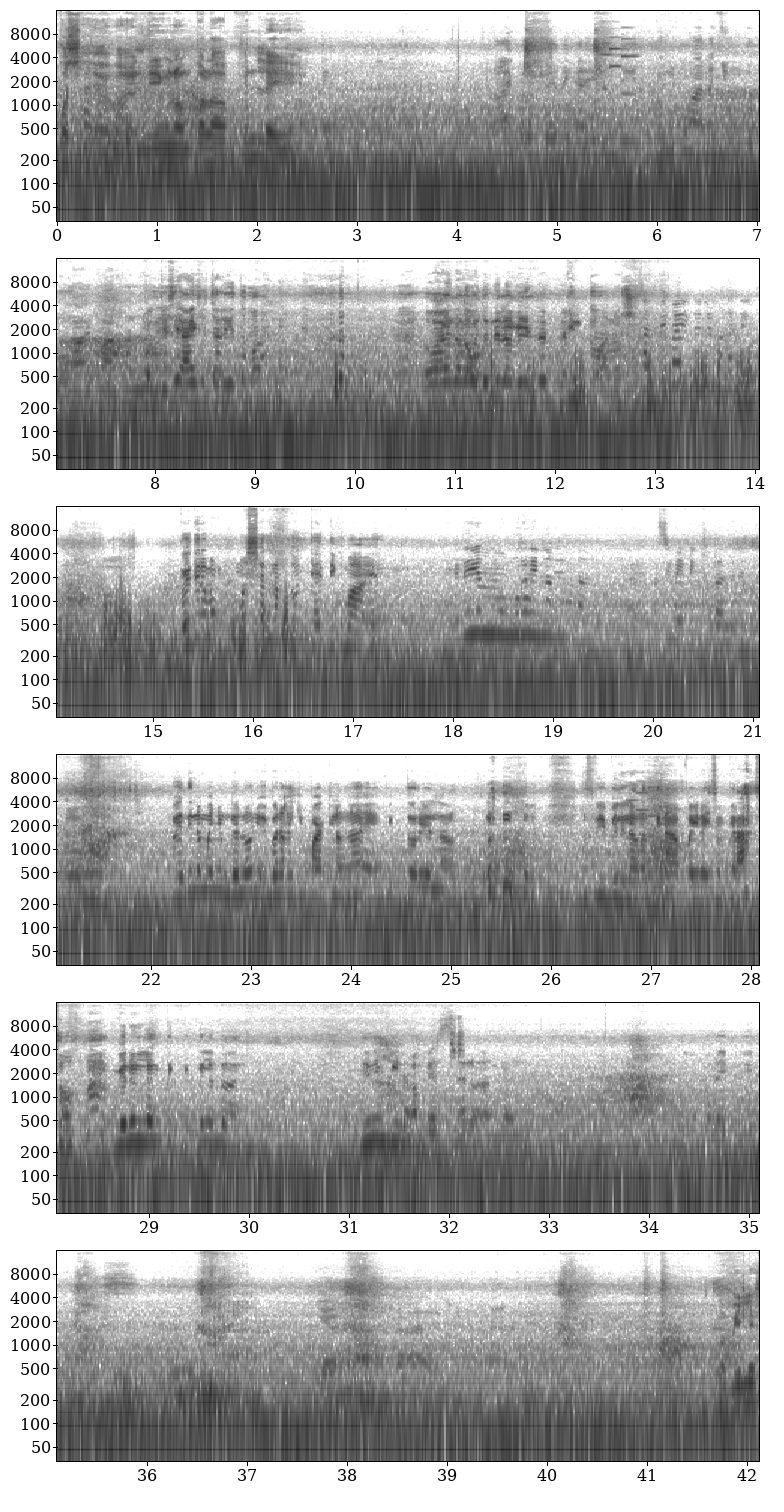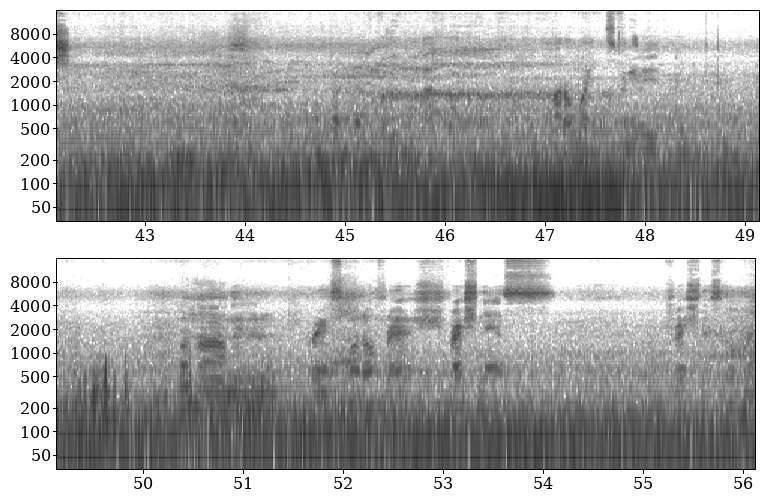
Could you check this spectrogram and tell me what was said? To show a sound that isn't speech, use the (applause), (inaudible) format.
ko sa'yo. Baka Hindi mo naman pala pinlay. Marami palang pwedeng kainan dito. Huwag mo kuhanan yung bubong. Pag kasi ayaw sa Charito, eh. (laughs) Kumain na kami doon nila minsan. Ginto ano. Sa diba ito yung mga dito? Pwede naman pumasyal lang doon kahit di kumain. Hindi yung mumurahin lang yung ano. Kasi may picture na rin. Oo. Pwede naman yung gano'n. Yung iba nakikipark lang nga eh. Victoria lang. (laughs) Tapos bibili lang ng tinapay na isang piraso. (laughs) Ganun lang tiktik nila doon. Yun yung pinaka-best ano angle. Ito yun. Yeah. Mabilis. Para white screen. Mahangin. Fresco, no? Fresh. Freshness. Freshness over.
